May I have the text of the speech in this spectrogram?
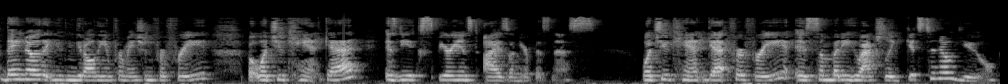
They know that you can get all the information for free, but what you can't get is the experienced eyes on your business. What you can't get for free is somebody who actually gets to know you,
